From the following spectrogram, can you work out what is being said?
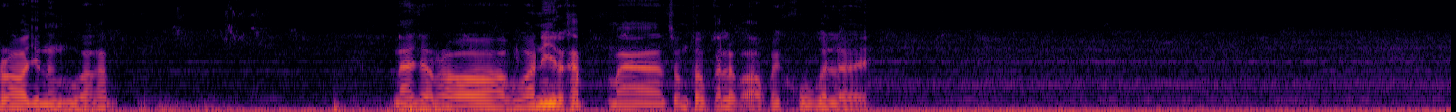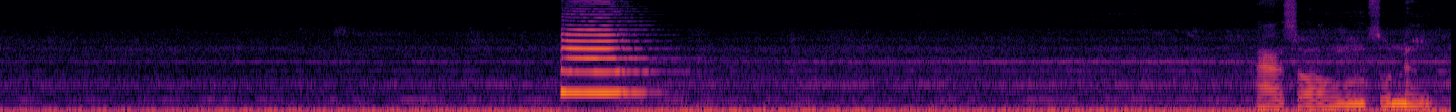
รออยู่หนึ่งหัวครับ น่าจะรอหัวนี้แล้วครับ มาสมทบกันแล้วก็ออกไปคู่กันเลย 5201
